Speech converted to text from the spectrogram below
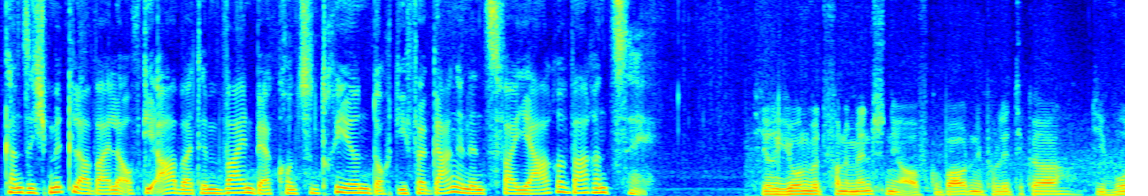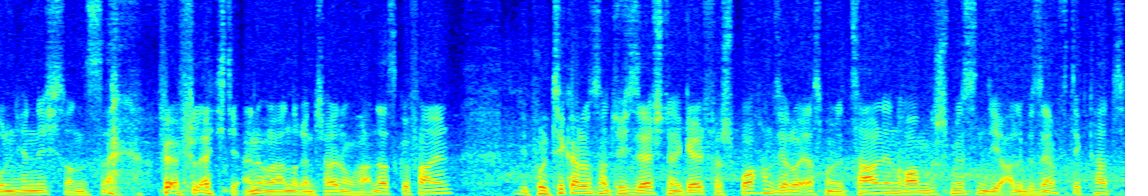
kann sich mittlerweile auf die Arbeit im Weinberg konzentrieren, doch die vergangenen zwei Jahre waren zäh. Die Region wird von den Menschen hier aufgebaut und die Politiker, die wohnen hier nicht, sonst wäre vielleicht die eine oder andere Entscheidung anders gefallen. Die Politik hat uns natürlich sehr schnell Geld versprochen. Sie hat auch erstmal eine Zahl in den Raum geschmissen, die alle besänftigt hat.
